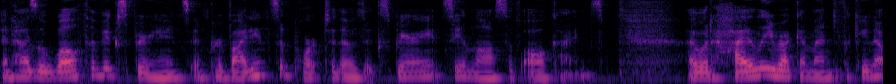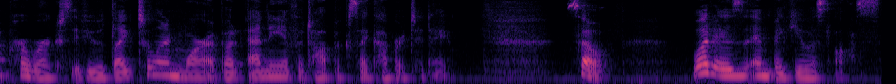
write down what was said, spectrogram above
and has a wealth of experience in providing support to those experiencing loss of all kinds. I would highly recommend looking up her works if you would like to learn more about any of the topics I covered today. So, what is ambiguous loss?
